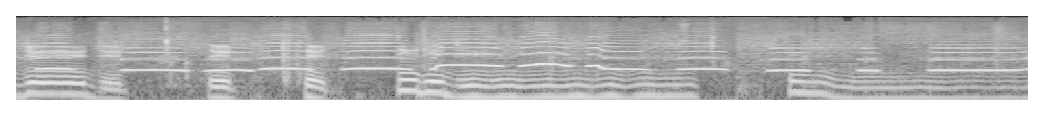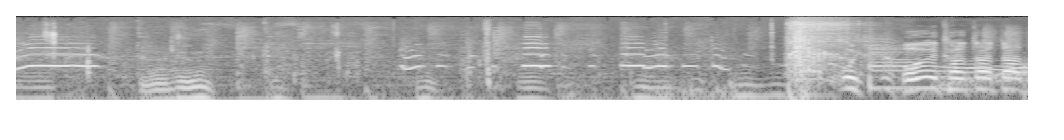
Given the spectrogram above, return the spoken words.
ดตึดตึดตึด 뚜루룽 뚜루룽 뚜루룽 오이 더더더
